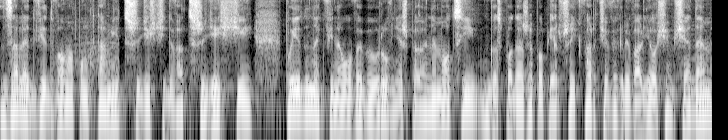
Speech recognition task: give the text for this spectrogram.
zaledwie dwoma punktami 32-30. Pojedynek finałowy był również pełen emocji. Gospodarze po pierwszej kwarcie wygrywali 8-7,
